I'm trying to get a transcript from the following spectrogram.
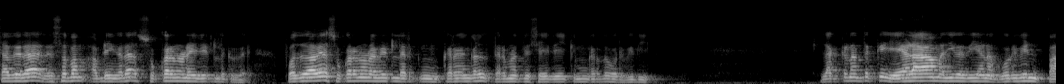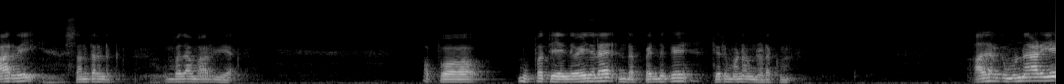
தவிர ரிஷபம் அப்படிங்கிற சுக்கரனுடைய வீட்டில் இருக்குது. பொதுவாகவே சுக்கரனோட வீட்டில் இருக்கும் கிரகங்கள் திருமணத்தை செய்து வைக்குங்கிறது ஒரு விதி. லக்கணத்துக்கு ஏழாம் அதிபதியான குருவின் பார்வை சந்திரனுக்கு ஒன்பதாம் பார்வையாக அப்போது முப்பத்தி ஐந்து வயதில் இந்த பெண்ணுக்கு திருமணம் நடக்கும். அதற்கு முன்னாடியே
